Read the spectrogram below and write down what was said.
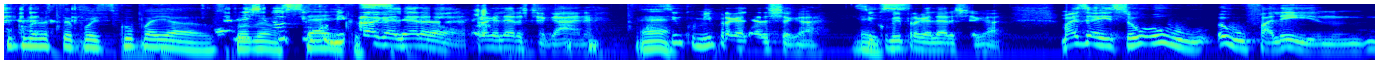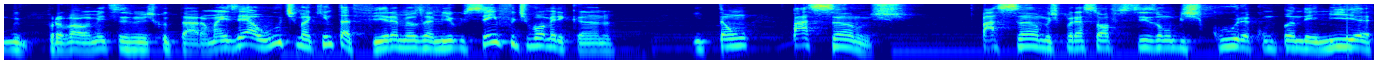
cinco minutos depois. Desculpa aí ó, os A gente problemas deu 5 mil pra galera, pra galera chegar, né? É. 5 mil pra galera chegar. É 5 mil isso. pra galera chegar. Mas é isso, eu, eu, eu falei, provavelmente vocês não escutaram, mas é a última quinta-feira, meus amigos, sem futebol americano. Então, passamos. Passamos por essa off-season obscura com pandemia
